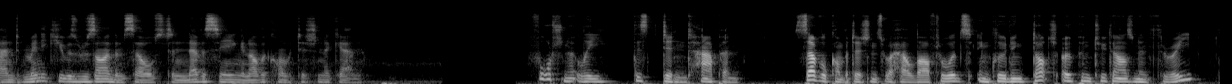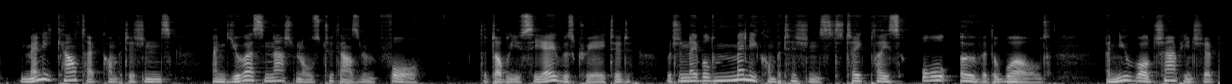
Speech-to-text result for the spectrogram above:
and many cubers resigned themselves to never seeing another competition again. Fortunately, this didn't happen. Several competitions were held afterwards, including Dutch Open 2003, many Caltech competitions, and US Nationals 2004. The WCA was created, which enabled many competitions to take place all over the world. A new World Championship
